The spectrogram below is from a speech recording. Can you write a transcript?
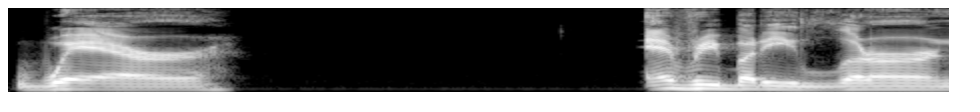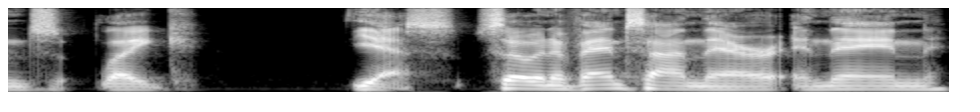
where everybody learns like yes so an event's on there and then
